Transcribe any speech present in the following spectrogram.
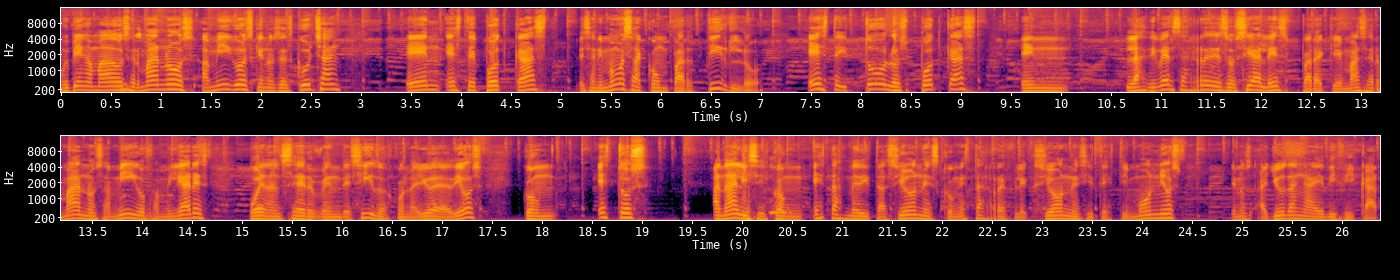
Muy bien, amados hermanos, amigos que nos escuchan en este podcast, les animamos a compartirlo, este y todos los podcasts en las diversas redes sociales para que más hermanos, amigos, familiares puedan ser bendecidos con la ayuda de Dios, con estos análisis, con estas meditaciones, con estas reflexiones y testimonios que nos ayudan a edificar.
